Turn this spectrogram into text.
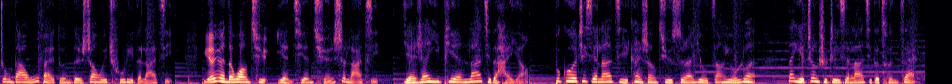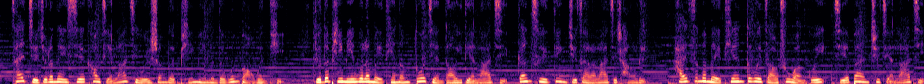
重达五百吨的尚未处理的垃圾。远远的望去，眼前全是垃圾，俨然一片垃圾的海洋。不过这些垃圾看上去虽然又脏又乱，但也正是这些垃圾的存在，才解决了那些靠捡垃圾为生的平民们的温饱问题。有的平民为了每天能多捡到一点垃圾，干脆定居在了垃圾场里。孩子们每天都会早出晚归，结伴去捡垃圾。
